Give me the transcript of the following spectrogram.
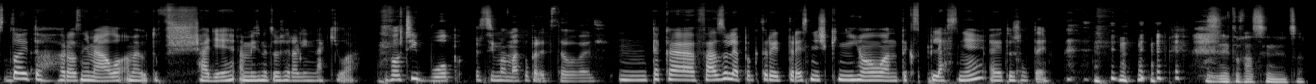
Stojí to hrozne málo a majú to všade a my sme to žrali na kila. Voči bôb si mám ako predstavovať? Mm, taká fázuľa, po ktorej tresneš knihou a tak spľasne a je to žlté. Znie to fascinujúco.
